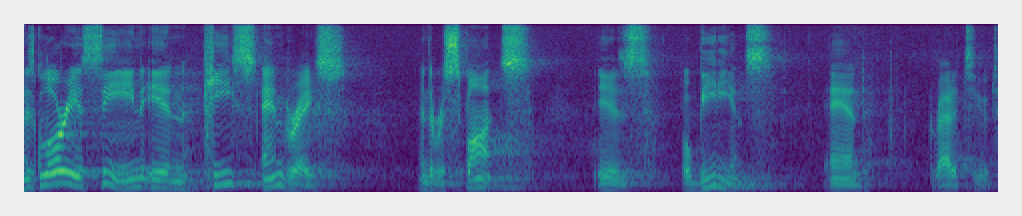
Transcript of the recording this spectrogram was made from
And his glory is seen in peace and grace, and the response is obedience and gratitude.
